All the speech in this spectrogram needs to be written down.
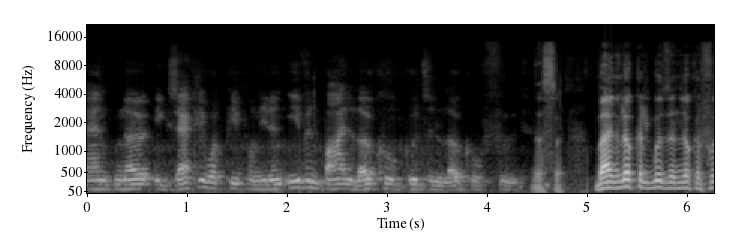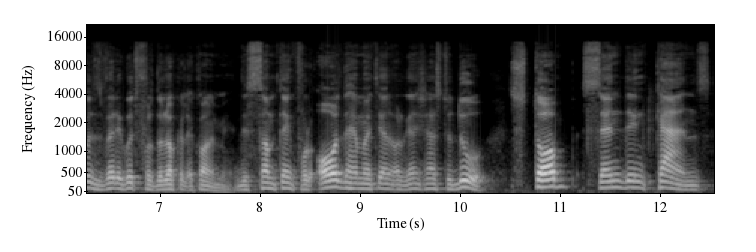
and know exactly what people need and even buy local goods and local food. That's right. Buying local goods and local food is very good for the local economy. This is something for all the humanitarian organization has to do. Stop sending cans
